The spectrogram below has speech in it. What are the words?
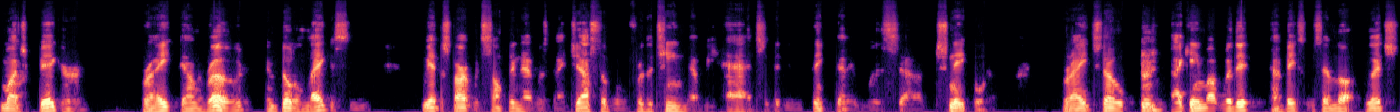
much bigger, right down the road, and build a legacy, we had to start with something that was digestible for the team that we had, so they didn't think that it was uh, snake oil, right? So I came up with it. I basically said, look, let's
